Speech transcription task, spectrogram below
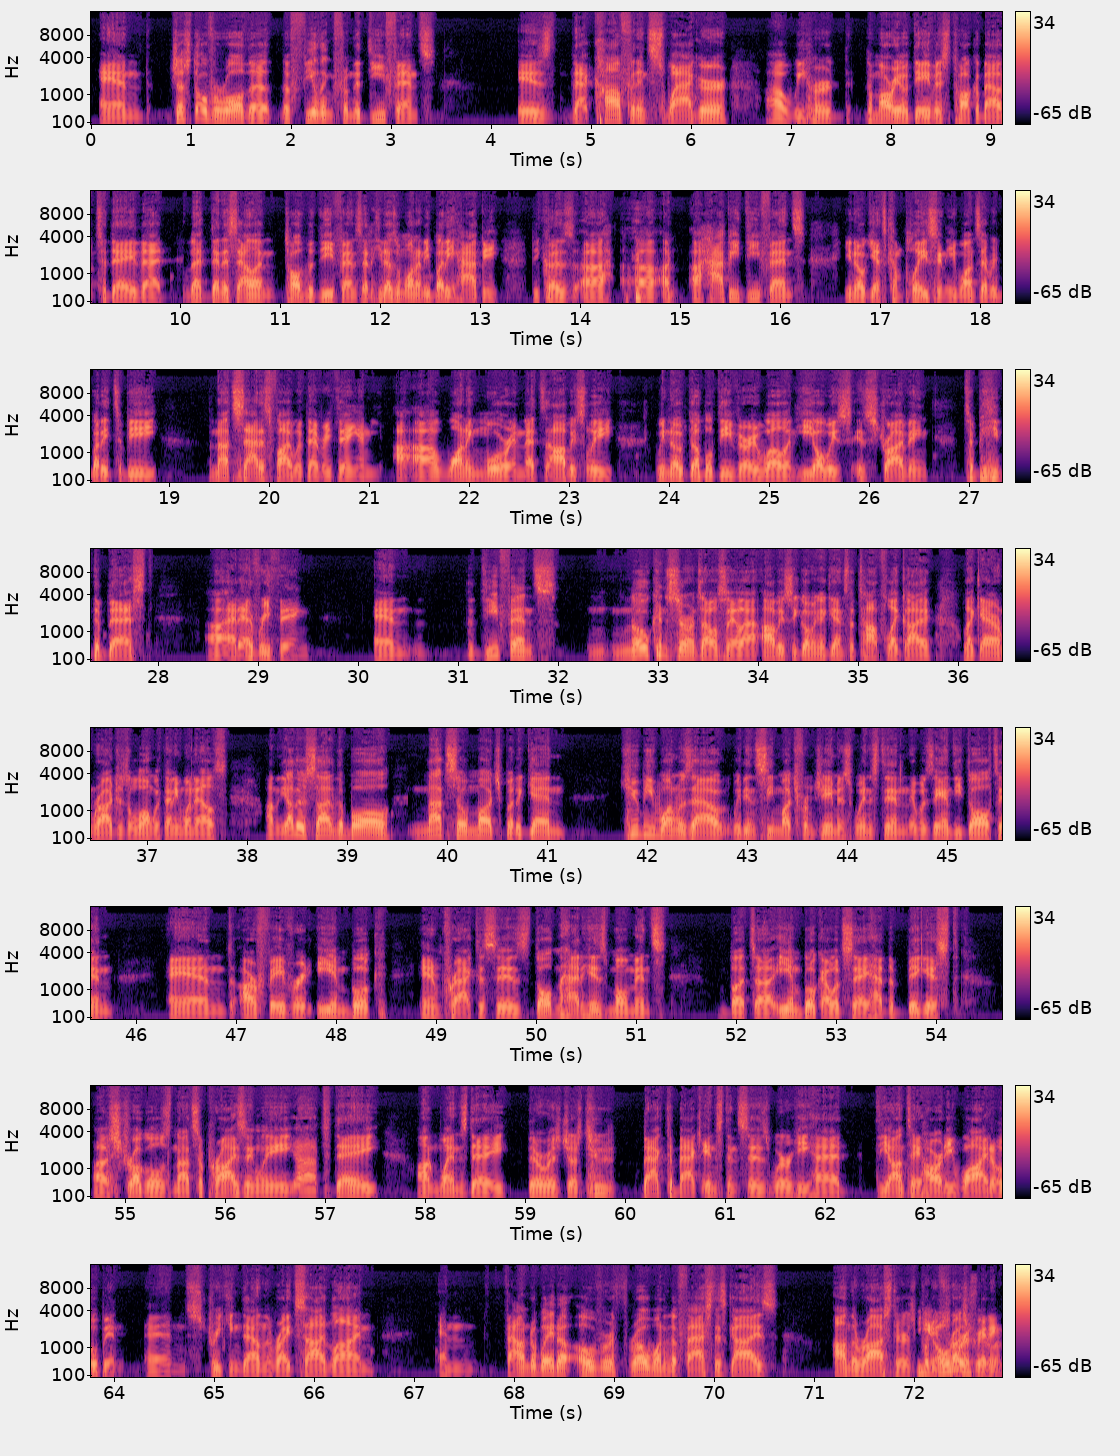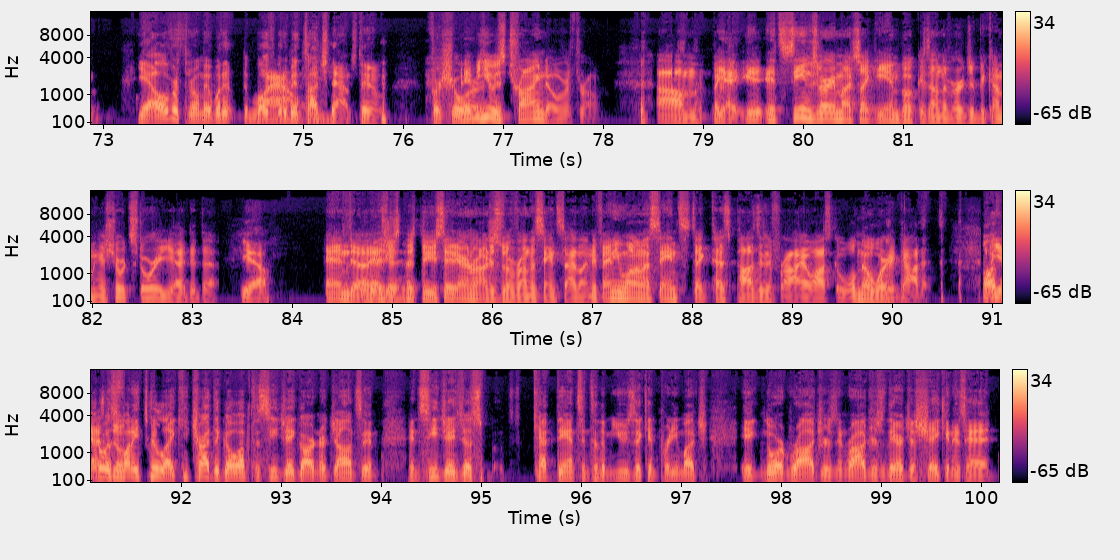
and just overall the the feeling from the defense is that confident swagger. Uh, we heard Demario Davis talk about today that that Dennis Allen told the defense that he doesn't want anybody happy because uh, uh a, a happy defense you know, gets complacent. He wants everybody to be not satisfied with everything and uh, uh, wanting more. And that's obviously we know Double D very well, and he always is striving to be the best uh, at everything. And the defense, no concerns, I will say. Obviously, going against a top flight guy like Aaron Rodgers, along with anyone else. On the other side of the ball, not so much. But again, QB one was out. We didn't see much from Jameis Winston. It was Andy Dalton and our favorite Ian Book in practices. Dalton had his moments, but uh, Ian Book, I would say, had the biggest uh, struggles. Not surprisingly, uh, today on Wednesday, there was just two back-to-back instances where he had Deonte Harty wide open and streaking down the right sideline, and found a way to overthrow one of the fastest guys on the roster. It's pretty frustrating. Him. Yeah, overthrew him. It would have both wow. would have been touchdowns too for sure. Maybe he was trying to overthrow him. Um, but yeah, it, it, seems very much like Ian Book is on the verge of becoming a short story. Yeah, I did that. Yeah. And uh, as you, so you said, Aaron Rodgers over on the Saints sideline. If anyone on the Saints like, test positive for ayahuasca, we'll know where he got it. oh, yeah, it was so, funny too. Like he tried to go up to C.J. Gardner Johnson, and C.J. just kept dancing to the music and pretty much ignored Rodgers, and Rodgers there just shaking his head.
